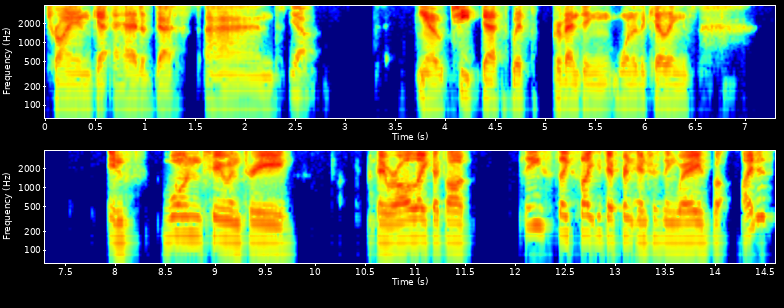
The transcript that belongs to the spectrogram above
try and get ahead of death and yeah you know cheat death with preventing one of the killings. In one, two, and three, they were all like I thought these like slightly different, interesting ways, but I just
